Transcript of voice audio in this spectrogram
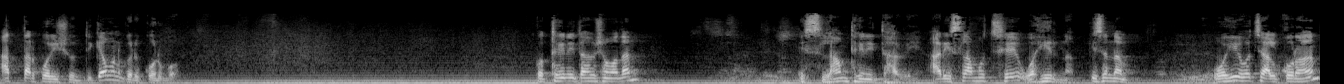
আত্মার পরিশুদ্ধি কেমন করে করব? কোথেকে নিতে হবে সমাধান? ইসলাম থেকে নিতে হবে। আর ইসলাম হচ্ছে ওয়াহির নাম। কিসের নাম? ওহি হচ্ছে আল কোরআন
